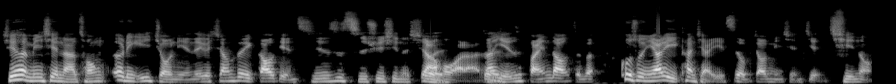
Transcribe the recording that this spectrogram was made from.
其实很明显呐，从二零一九年的一个相对高点其实是持续性的下滑啦，那也是反映到整个库存压力看起来也是有比较明显减轻哦。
